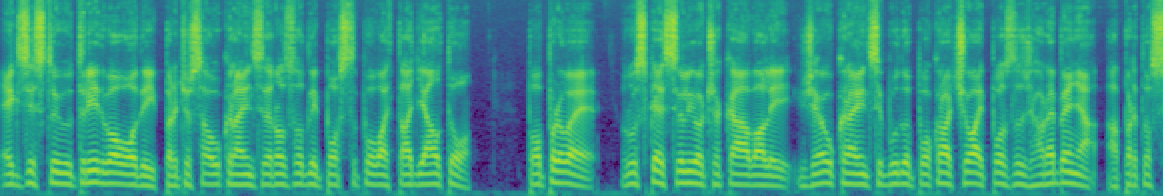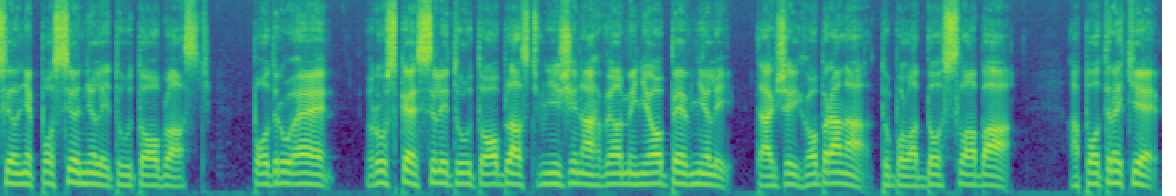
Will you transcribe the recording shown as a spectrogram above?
Existujú tri dôvody, prečo sa Ukrajinci rozhodli postupovať tadialto. Poprvé, ruské sily očakávali, že Ukrajinci budú pokračovať pozdĺž hrebenia a preto silne posilnili túto oblasť. Po druhé, ruské sily túto oblasť v nížinách veľmi neopevnili, takže ich obrana tu bola dosť slabá. A po tretie,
